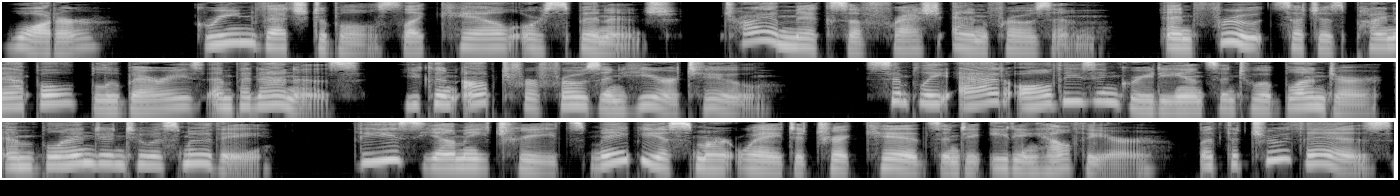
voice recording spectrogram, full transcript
water, green vegetables like kale or spinach. Try a mix of fresh and frozen. And fruit such as pineapple, blueberries, and bananas. You can opt for frozen here too. Simply add all these ingredients into a blender and blend into a smoothie. These yummy treats may be a smart way to trick kids into eating healthier, but the truth is,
